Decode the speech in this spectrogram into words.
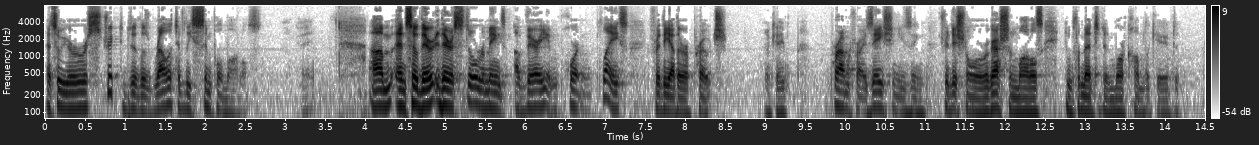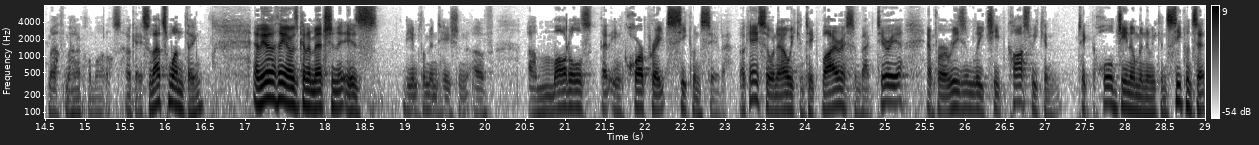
and so you're restricted to those relatively simple models. Okay? Um, and so there, there still remains a very important place for the other approach. Okay? Parameterization using traditional regression models implemented in more complicated mathematical models. Okay, so that's one thing. And the other thing I was going to mention is the implementation of uh, models that incorporate sequence data. Okay, so now we can take virus and bacteria, and for a reasonably cheap cost, we can take the whole genome and we can sequence it,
